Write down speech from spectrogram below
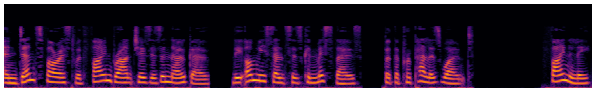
And dense forest with fine branches is a no-go. The Omni sensors can miss those, but the propellers won't. Finally,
